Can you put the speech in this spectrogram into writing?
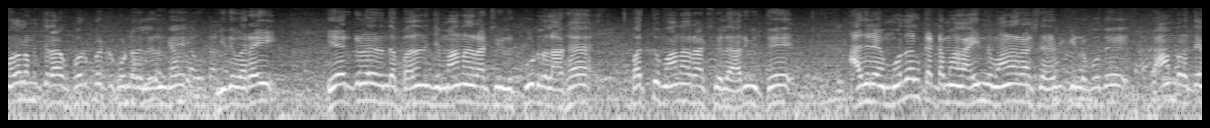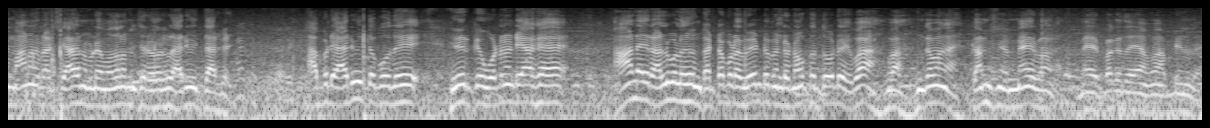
முதலமைச்சராக பொறுப்பேற்றுக் கொண்டதிலிருந்து இதுவரை ஏற்கனவே இருந்த பதினஞ்சு மாநகராட்சிகளுக்கு கூடுதலாக பத்து மாநகராட்சிகளை அறிவித்து அதில் முதல் கட்டமாக ஐந்து மாநகராட்சி அறிவிக்கின்ற போது தாம்பரத்தை மாநகராட்சியாக நம்முடைய முதலமைச்சர் அவர்கள் அறிவித்தார்கள். அப்படி அறிவித்த போது இதற்கு உடனடியாக ஆணையர் அலுவலகம் கட்டப்பட வேண்டும் என்ற நோக்கத்தோடு வா வா இங்கே வாங்க கமிஷன் மேயர் வாங்க. மேயர் பக்கத்தில் அப்படின்னு. இல்லை.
